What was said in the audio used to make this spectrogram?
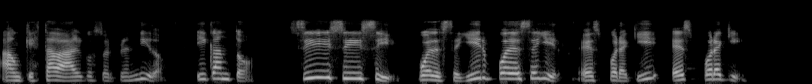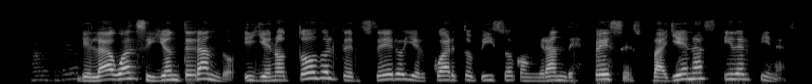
aunque estaba algo sorprendido, y cantó, Sí, sí, sí, puedes seguir, puedes seguir. Es por aquí, es por aquí. Y el agua siguió entrando y llenó todo el tercero y el cuarto piso con grandes peces, ballenas y delfines.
